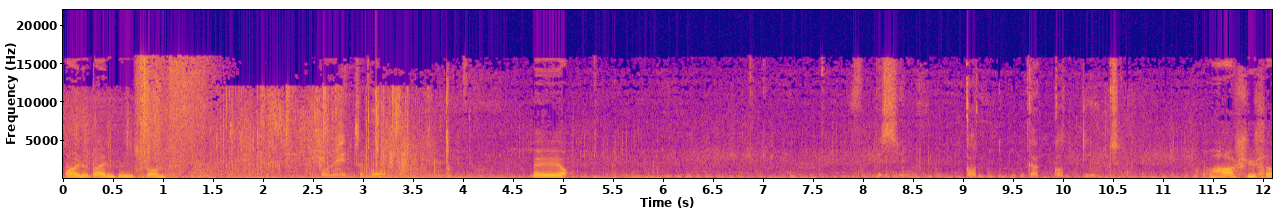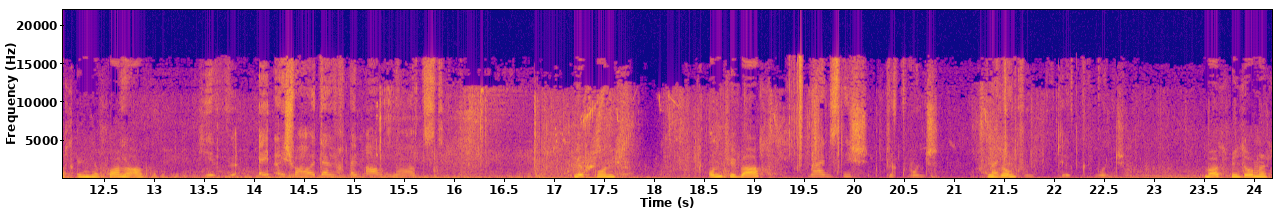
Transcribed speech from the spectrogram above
Oh, eine beiden sind spawn. Wollen wir Insel holen? Ja. Ein bisschen Gott, Gott, Gottblut. Oha, schieß, was ging hier vorne ab? Hier, ey, ich war heute einfach beim Augenarzt. Glückwunsch. Und wie war's? Nein, ist nicht Glückwunsch. Wieso? Glückwunsch. Was? Wieso nicht?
